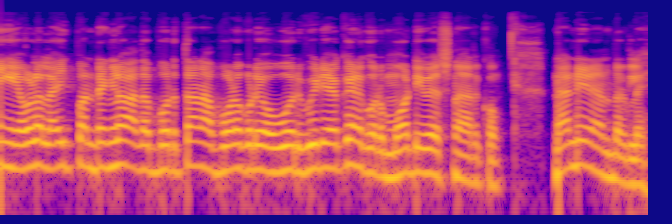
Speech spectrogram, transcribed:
நீங்கள் எவ்வளோ லைக் பண்ணுறீங்களோ அதை பொறுத்தா நான் போடக்கூடிய ஒவ்வொரு வீடியோக்கும் எனக்கு ஒரு மோட்டிவேஷனாக இருக்கும். நன்றி நண்பர்களே.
